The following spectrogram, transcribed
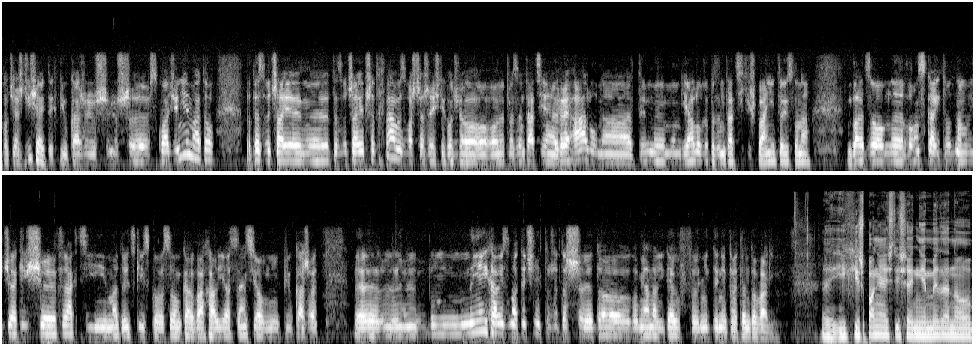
chociaż dzisiaj tych piłkarzy już, już e, w składzie nie ma, to, to te, zwyczaje, e, te zwyczaje przetrwały, zwłaszcza, że jeśli chodzi o, o reprezentację Realu na tym mundialu w reprezentacji Hiszpanii, to jest ona bardzo e, wąska i trudno mówić o jakiejś e, frakcji madryckiej, skoro są Carvajal i Asensio, m, piłkarze e, mniej charyzmatyczni, którzy też e, do, do miana liderów nigdy nie pretendowali. I Hiszpania, jeśli się nie mylę, no,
